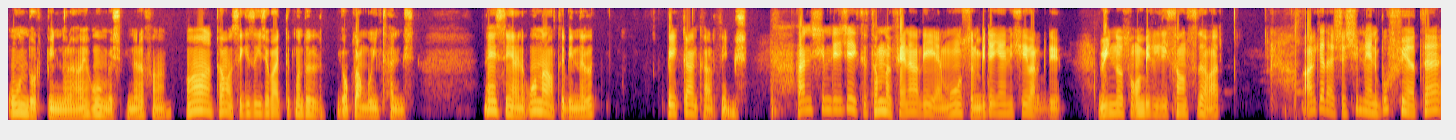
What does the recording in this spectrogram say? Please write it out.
14 bin lira, 15 bin lira falan. Aa tamam 8 GB'lık modeldi. Yok lan bu Intel'miş. Neyse yani 16 bin liralık bir ekran kartıymış. Hani şimdi diyeceksin tam da fena değil yani Monster'ın bir de yani şey var bir de Windows 11 lisansı da var. Arkadaşlar şimdi yani bu fiyata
